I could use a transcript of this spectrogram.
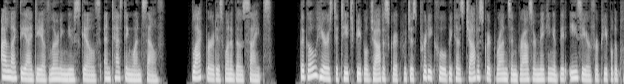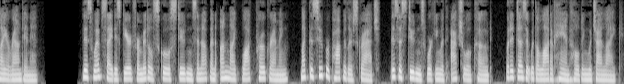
I like the idea of learning new skills and testing oneself. Blackbird is one of those sites. The goal here is to teach people JavaScript, which is pretty cool because JavaScript runs in browser, making it a bit easier for people to play around in it. This website is geared for middle school students and up, and unlike block programming, like the super popular Scratch, this is students working with actual code, but it does it with a lot of hand holding, which I like.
